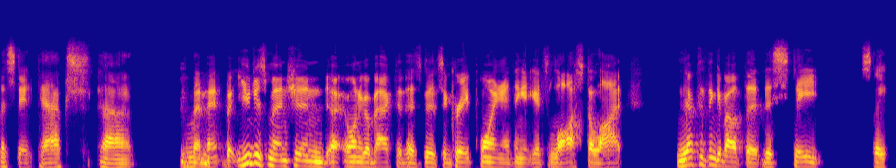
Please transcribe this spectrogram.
estate tax uh, limit. But you just mentioned, I want to go back to this. It's a great point. I think it gets lost a lot. You have to think about the the state state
